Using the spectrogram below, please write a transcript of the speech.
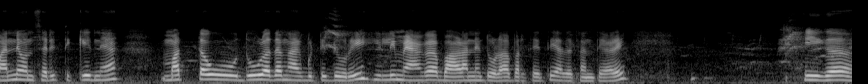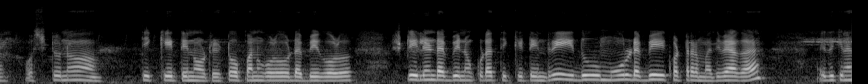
ಮೊನ್ನೆ ಒಂದು ಸರಿ ತಿಕ್ಕಿದ್ನೆ ಮತ್ತು ಅವು ಧೂಳದಂಗೆ ಆಗಿಬಿಟ್ಟಿದ್ದವು ರೀ. ಇಲ್ಲಿ ಮ್ಯಾಗ ಭಾಳನೇ ಧೂಳ ಬರ್ತೈತಿ ಅದಕ್ಕಂತೇಳಿ. ಈಗ ಅಷ್ಟು ತಿಕ್ಕಿಟ್ಟಿ ನೋಡಿರಿ. ಟೋಪನ್ಗಳು ಡಬ್ಬಿಗಳು ಸ್ಟೀಲಿನ ಡಬ್ಬಿನೂ ಕೂಡ ತಿಕ್ಕಿಟ್ಟೀನಿ ರೀ ಇದು ಮೂರು ಡಬ್ಬಿ ಕೊಟ್ಟಾರ ಮದುವೆಯಾಗ. ಇದಕ್ಕಿಂತ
